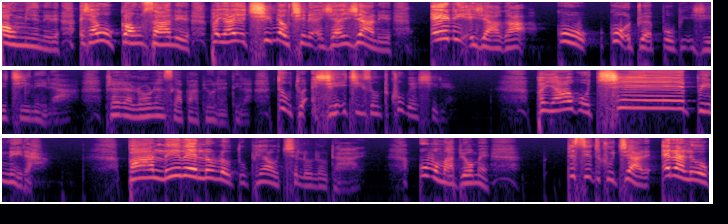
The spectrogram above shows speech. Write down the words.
အောင်မြင်နေတယ်အယံကိုကောင်းစားနေတယ်ဖခင်ရဲ့ချီးမြှောက်ခြင်းနဲ့အယံရနေတယ်အဲ့ဒီအရာကကိုကိုအတွက်ပို့ပြီးအရေးကြီးနေတာ Brother Lawrence ကပြောလဲသိလားသူ့အတွက်အရေးအကြီးဆုံးတစ်ခုပဲရှိတယ်ဖခင်ကိုချစ်ပြီးနေတာဘာလေးပဲလှုပ်လှုပ်သူဖခင်ကိုချစ်လို့လှုပ်တာတဲ့ဥပမာပြောမယ် ပစ္စည်းတစ်ခုကြားတယ်အဲ့ဒါလေးကို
